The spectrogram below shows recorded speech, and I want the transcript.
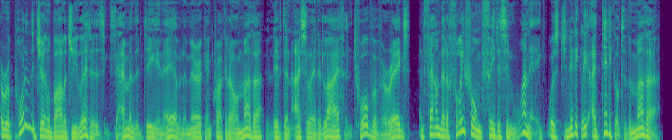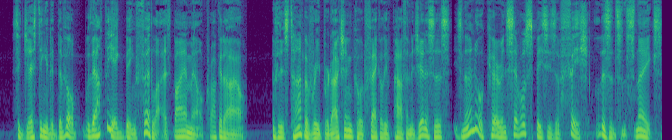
A report in the journal Biology Letters examined the DNA of an American crocodile mother who lived an isolated life and 12 of her eggs and found that a fully formed fetus in one egg was genetically identical to the mother, suggesting it had developed without the egg being fertilized by a male crocodile. This type of reproduction, called facultative parthenogenesis, is known to occur in several species of fish, lizards, and snakes,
